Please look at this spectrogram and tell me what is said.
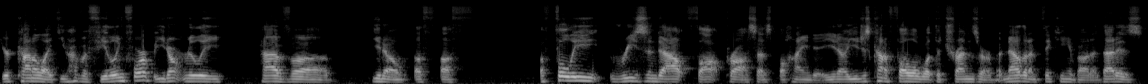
you're kind of like you have a feeling for it but you don't really have uh you know a, a a fully reasoned out thought process behind it. You know, you just kind of follow what the trends are. But now that I'm thinking about it, that is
